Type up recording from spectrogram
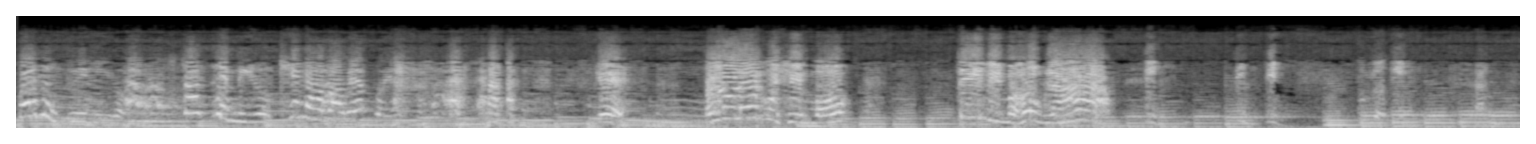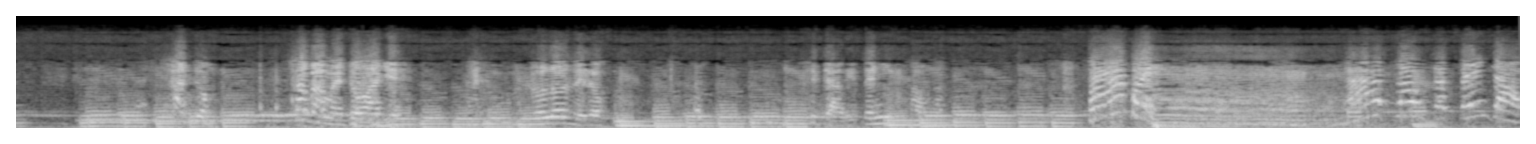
ပဲလို့တွေးပြီးတော့စက်တင်ပြီးတော့ထင်တာပါပဲကွယ်ကဲဘလို့လဲကိုရှင်မောသိပြီမဟုတ်လားသိသိသိဘုပြောသိ ဆက်တော့ဆက်ပါမယ်တော့အကြီးလောလောနေတော့ဖြစ်ကြလေတနည်းအောင်လားဘာကွယ်ငါတော့တသိန်းတောင်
